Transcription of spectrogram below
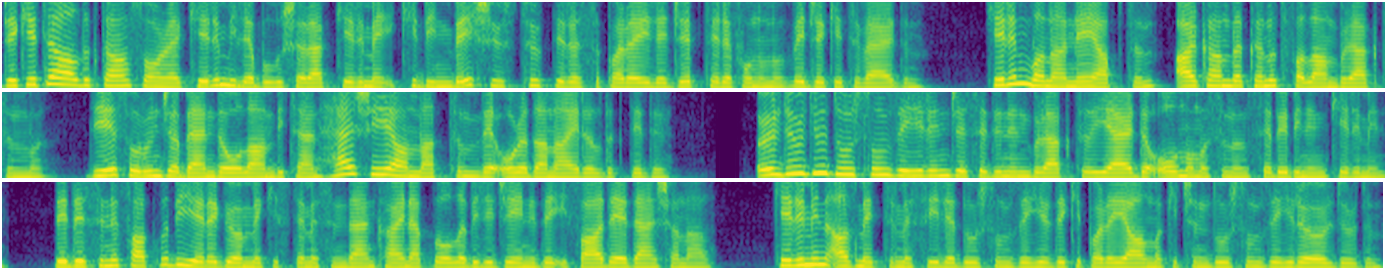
Ceketi aldıktan sonra Kerim ile buluşarak Kerim'e 2500 Türk lirası para ile cep telefonunu ve ceketi verdim. Kerim bana ne yaptın, arkanda kanıt falan bıraktın mı, diye sorunca bende olan biten her şeyi anlattım ve oradan ayrıldık dedi. Öldürdüğü Dursun Zehir'in cesedinin bıraktığı yerde olmamasının sebebinin Kerim'in, dedesini farklı bir yere gömmek istemesinden kaynaklı olabileceğini de ifade eden Şanal, Kerim'in azmettirmesiyle Dursun Zehir'deki parayı almak için Dursun Zehir'i öldürdüm.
